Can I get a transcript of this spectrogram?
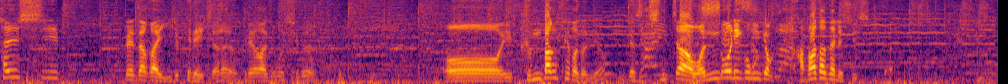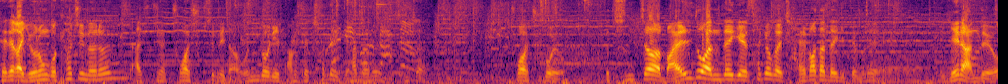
80에다가 이렇게 돼 있잖아요. 그래가지고 지금 어, 이 금방패거든요. 그래서 진짜 원거리 공격 다 받아들일 수 있습니다. 대대가 요런 거 켜주면은 아주 그냥 좋아 죽습니다. 원거리 방패 쳐내기 하면은 진짜 좋아 죽어요. 진짜 말도 안 되게 사격을 잘 받아내기 때문에 얘는 안 돼요.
